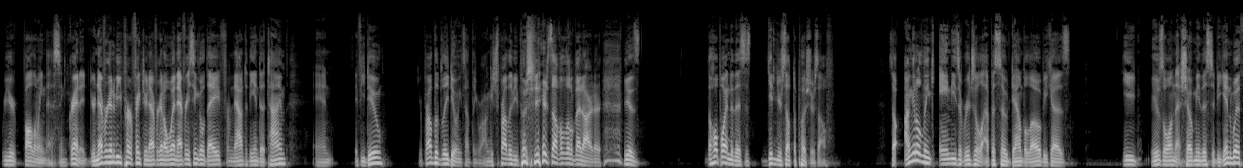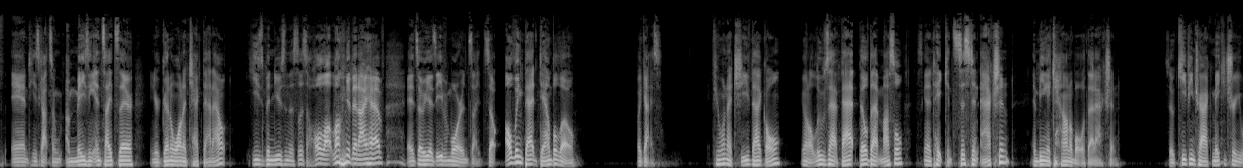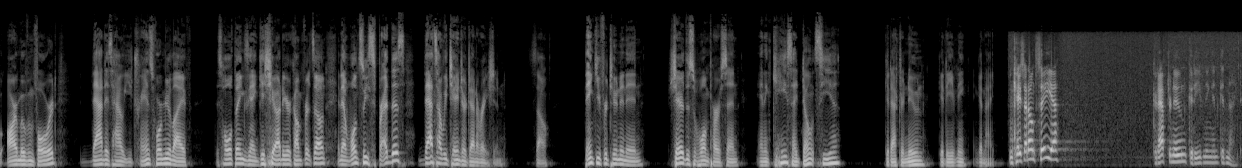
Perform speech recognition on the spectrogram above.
you're following this. And granted, you're never going to be perfect. You're never going to win every single day from now to the end of the time. And if you do, you're probably doing something wrong. You should probably be pushing yourself a little bit harder because the whole point of this is getting yourself to push yourself. So I'm going to link Andy's original episode down below because he he was the one that showed me this to begin with, and he's got some amazing insights there, and you're gonna want to check that out. He's been using this list a whole lot longer than I have, and so he has even more insight. So I'll link that down below. But guys, if you want to achieve that goal, you want to lose that fat, build that muscle, it's going to take consistent action and being accountable with that action. So keeping track, making sure you are moving forward that is how you transform your life. This whole thing's going to get you out of your comfort zone. And then once we spread this, that's how we change our generation. So thank you for tuning in. Share this with one person. And in case I don't see you, good afternoon, good evening, and good night. In case I don't see you, good afternoon, good evening, and good night.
